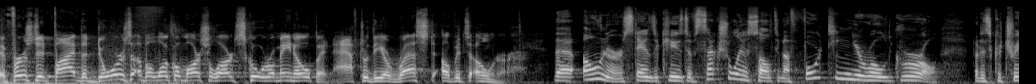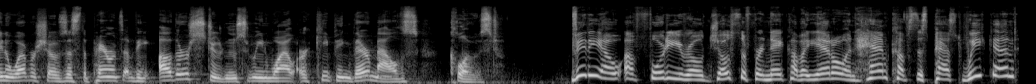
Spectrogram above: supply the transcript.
At first at 5, the doors of a local martial arts school remain open after the arrest of its owner. The owner stands accused of sexually assaulting a 14 year old girl. But as Katrina Webber shows us, the parents of the other students, meanwhile, are keeping their mouths closed. Video of 40 year old Joseph Rene Caballero in handcuffs this past weekend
